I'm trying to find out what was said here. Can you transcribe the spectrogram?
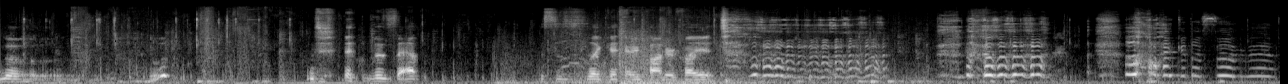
No. the zap. This is like a Harry Potter fight. oh my god, that's so good.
